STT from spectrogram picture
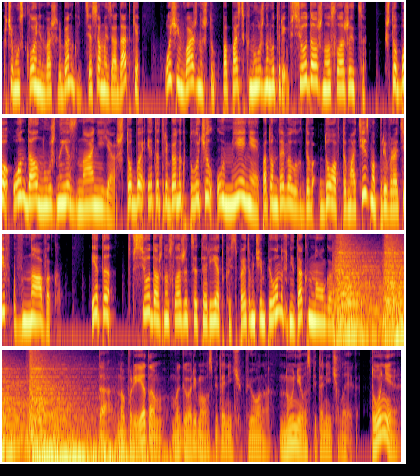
к чему склонен ваш ребенок, вот те самые задатки, очень важно, чтобы попасть к нужному тренеру. Все должно сложиться чтобы он дал нужные знания, чтобы этот ребенок получил умения, потом довел их до, до автоматизма, превратив в навык. Это все должно сложиться, это редкость, поэтому чемпионов не так много. Да, но при этом мы говорим о воспитании чемпиона, ну не о воспитании человека. Тони,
